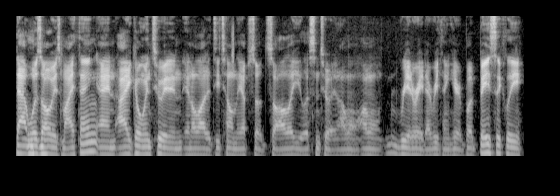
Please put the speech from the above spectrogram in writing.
that was Mm-hmm. always my thing, and I go into it in, in a lot of detail in the episode. So I'll let you listen to it, and I won't I won't reiterate everything here. But basically,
